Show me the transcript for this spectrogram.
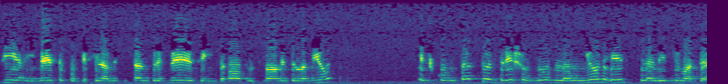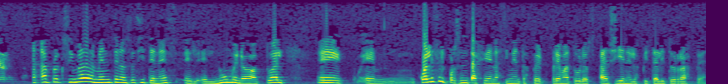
días y meses, porque generalmente están tres meses internados aproximadamente en la mío, el contacto entre ellos dos, la unión es la leche materna. Aproximadamente, no sé si tenés el, el número actual, eh, em, ¿cuál es el porcentaje de nacimientos prematuros allí en el Hospital Iturraspe?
